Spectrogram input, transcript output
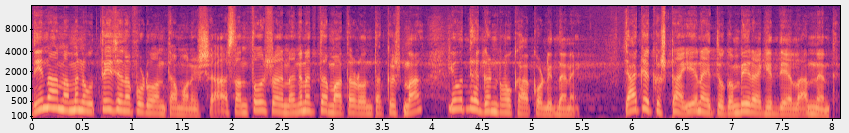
ದಿನ ನಮ್ಮನ್ನು ಉತ್ತೇಜನ ಕೊಡುವಂಥ ಮನುಷ್ಯ, ಸಂತೋಷವಾಗಿ ನಗನಗ್ತಾ ಮಾತಾಡುವಂಥ ಕೃಷ್ಣ ಇವತ್ತೇ ಗಂಟು ಮುಖ ಹಾಕ್ಕೊಂಡಿದ್ದಾನೆ ಯಾಕೆ ಕೃಷ್ಣ, ಏನಾಯಿತು? ಗಂಭೀರ ಆಗಿದ್ದೀಯಲ್ಲ ಅಂದಂತೆ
